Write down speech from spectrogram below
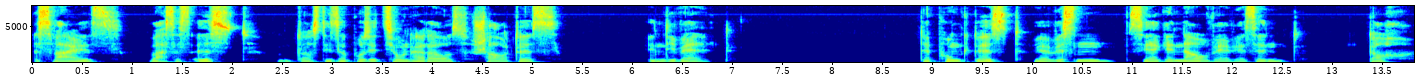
Es weiß, was es ist und aus dieser Position heraus schaut es in die Welt. Der Punkt ist, wir wissen sehr genau, wer wir sind, doch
